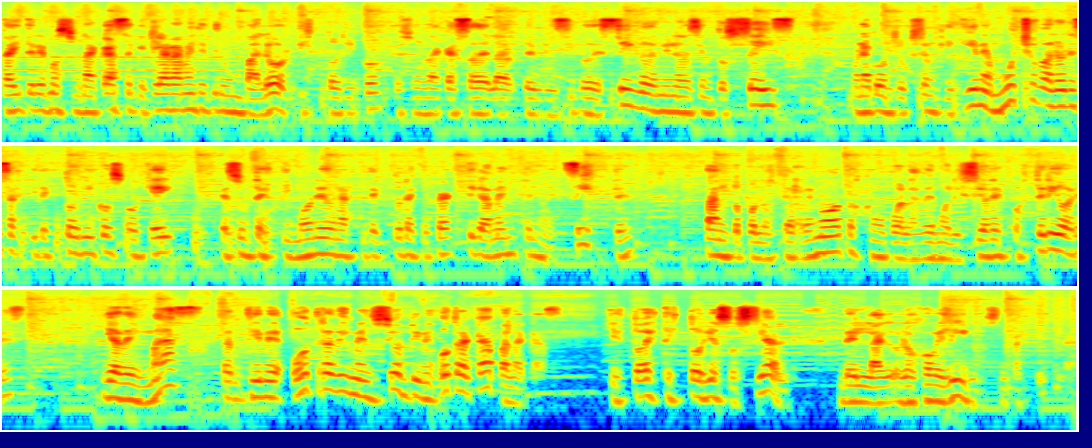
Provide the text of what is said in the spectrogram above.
Ahí tenemos una casa que claramente tiene un valor histórico. Es una casa de del principio del siglo, de 1906. Una construcción que tiene muchos valores arquitectónicos, ok. Es un testimonio de una arquitectura que prácticamente no existe, tanto por los terremotos como por las demoliciones posteriores. Y además tiene otra dimensión, tiene otra capa la casa, que es toda esta historia social de los gobelinos en particular.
